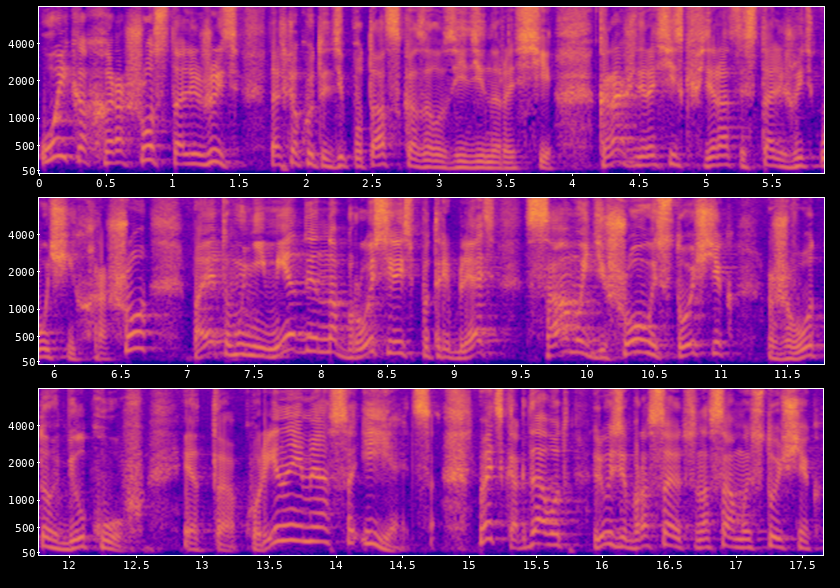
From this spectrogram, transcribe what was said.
ой, как хорошо стали жить. Даже какой-то депутат сказал из «Единой России». Граждане Российской Федерации стали жить очень хорошо, поэтому немедленно бросились потреблять самый дешевый источник животных белков. Это куриное мясо и яйца. Понимаете, когда вот люди бросаются на самый источник,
